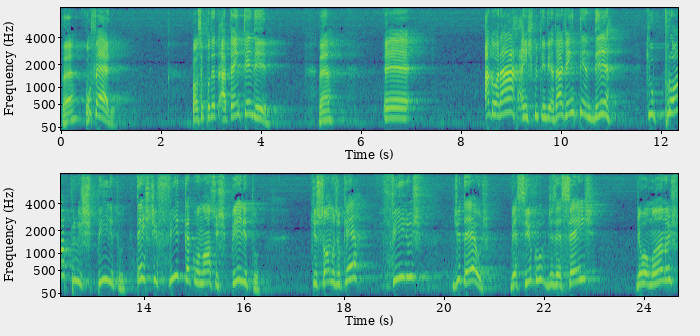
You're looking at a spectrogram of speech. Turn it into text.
Né? Confere. Para você poder até entender. Né? É, adorar em espírito em verdade é entender que o próprio Espírito testifica com o nosso espírito que somos o que? Filhos de Deus. Versículo 16 de Romanos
